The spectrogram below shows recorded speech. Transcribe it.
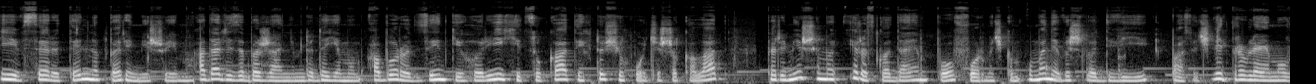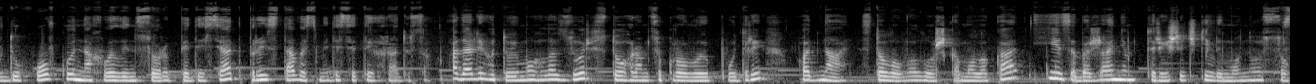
і все ретельно перемішуємо. А далі за бажанням додаємо або родзинки, горіхи, цукати, хто що хоче, шоколад. Перемішуємо і розкладаємо по формочкам. У мене вийшло дві пасочки. Відправляємо в духовку на хвилин 40-50 при 180 градусах. А далі готуємо глазурь 100 г цукрової пудри, 1 столова ложка молока і за бажанням трішечки лимонного соку.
